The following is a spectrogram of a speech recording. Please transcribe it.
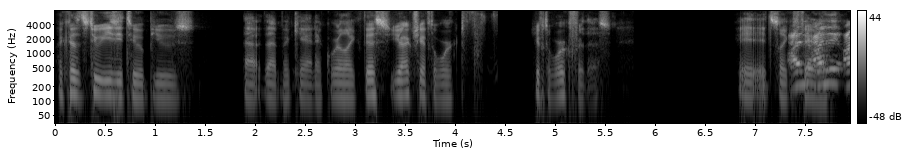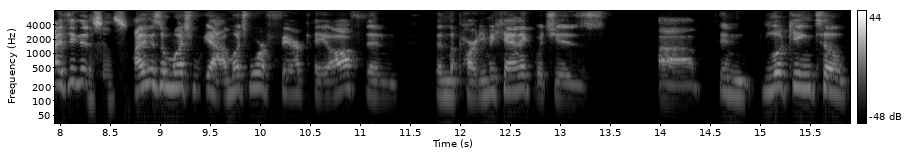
because it's too easy to abuse that that mechanic. Where like this, you actually have to work. f- You have to work for this. It, it's like I, fair I think i think that. I think it's a much yeah a much more fair payoff than than the party mechanic, which is uh in looking to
